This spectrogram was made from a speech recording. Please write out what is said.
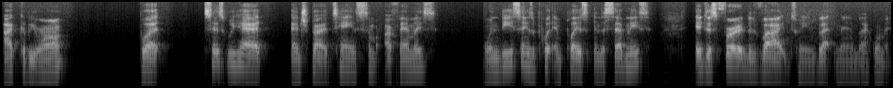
I could be wrong, but since we had and try to attain some of our families when these things were put in place in the 70s, it just further the divide between black men and black women.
